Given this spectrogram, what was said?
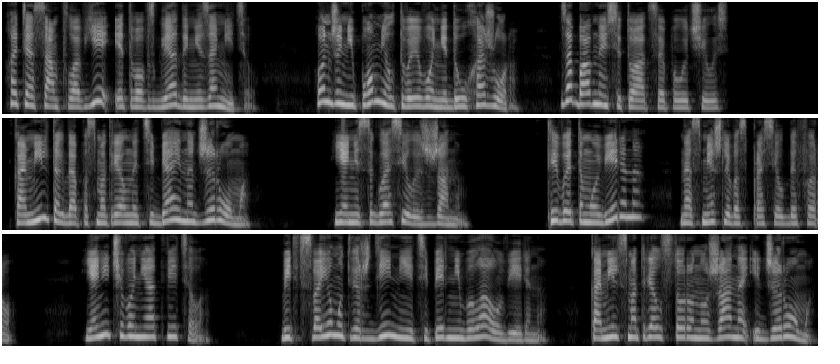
хотя сам Флавье этого взгляда не заметил. Он же не помнил твоего недоухажера. Забавная ситуация получилась. Камиль тогда посмотрел на тебя и на Джерома. Я не согласилась с Жаном. «Ты в этом уверена?» — насмешливо спросил Деферо. Я ничего не ответила. Ведь в своем утверждении теперь не была уверена. Камиль смотрел в сторону Жана и Джерома,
